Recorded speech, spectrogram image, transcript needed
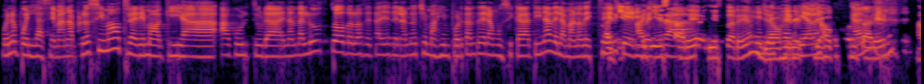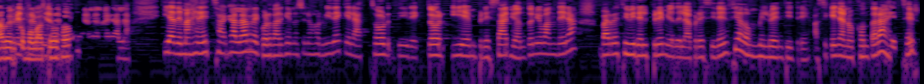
Bueno, pues la semana próxima os traeremos aquí a, Cultura en Andaluz todos los detalles de la noche más importante de la música latina de la mano de Esther. Allí, que allí estaré, allí estaré, ya os, ya os, contaré a ver cómo va todo. Y además en esta gala recordar que no se nos olvide que el actor, director y empresario Antonio Bandera va a recibir el premio de la presidencia 2023. Así que ya nos contarás, Esther.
